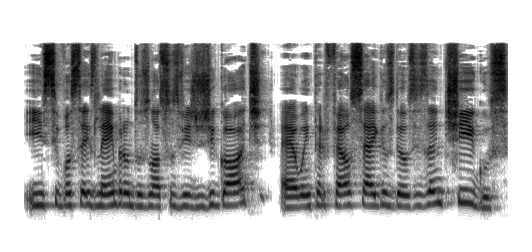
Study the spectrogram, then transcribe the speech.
e se vocês lembram dos nossos vídeos de God, é, o Winterfell segue os deuses antigos,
